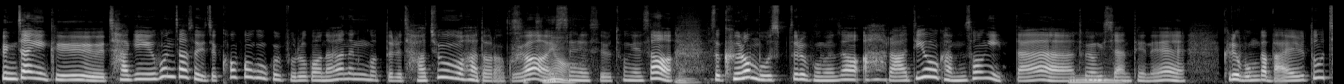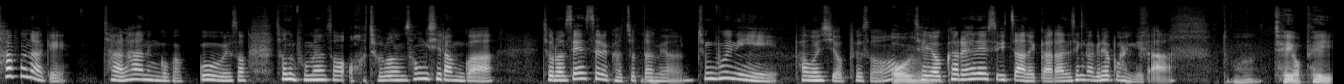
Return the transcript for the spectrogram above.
굉장히 그 자기 혼자서 이제 커버곡을 부르거나 하는 것들을 자주 하더라고요. 그렇군요. SNS를 통해서. 네. 그래서 그런 모습들을 보면서 아, 라디오 감성이 있다. 음. 도영 씨한테는. 그리고 뭔가 말도 차분하게 잘 하는 것 같고. 그래서 저는 보면서 어, 저런 성실함과 저런 센스를 갖췄다면 음. 충분히 박원 씨 옆에서 어휴. 제 역할을 해낼 수 있지 않을까라는 생각을 해봅니다. 뭐제 옆에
